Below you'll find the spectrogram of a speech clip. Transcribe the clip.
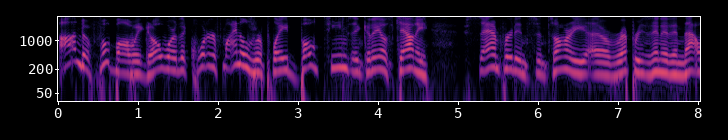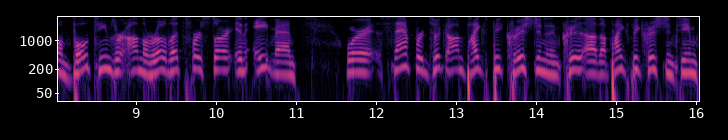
On to football we go, where the quarterfinals were played. Both teams in Conejos County, Sanford and Centauri, uh, represented in that one. Both teams were on the road. Let's first start in eight man, where Sanford took on Pikes Peak Christian, and uh, the Pikes Peak Christian team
